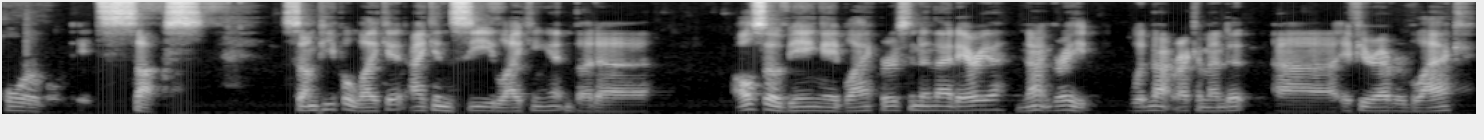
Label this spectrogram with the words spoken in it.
horrible. It sucks. Some people like it. I can see liking it but uh also being a black person in that area not great. Would not recommend it. Uh if you're ever black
